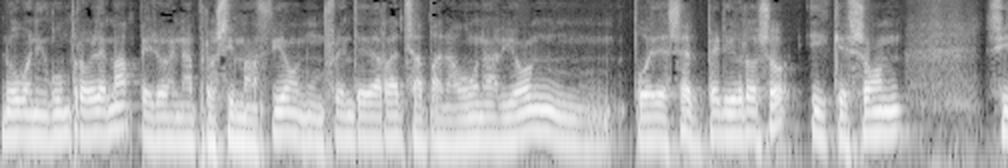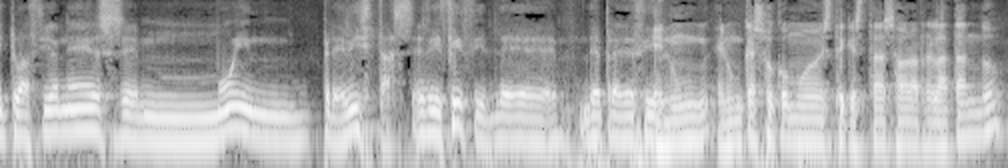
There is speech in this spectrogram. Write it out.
no hubo ningún problema, pero en aproximación un frente de racha para un avión puede ser peligroso y que son situaciones eh, muy previstas. Es difícil de, predecir. En un, en un caso como este que estás ahora relatando,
